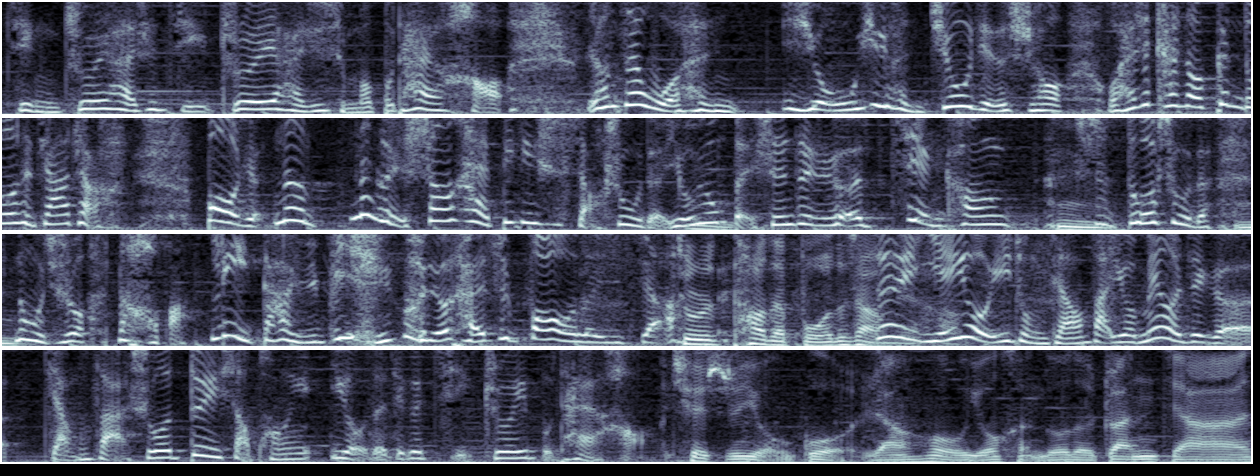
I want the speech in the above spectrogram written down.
颈椎还是脊椎还是什么不太好。然后在我很犹豫、很纠结的时候，我还是看到更多的家长抱着那 那个伤害毕竟是少数的，游泳本身这个健康是多数的。那我就说，那好吧，利大于弊，我就还是抱了一下。就是套在脖子上。对，也有一种讲法，有没有这个？讲法说对小朋友的这个脊椎不太好，确实有过，然后有很多的专家、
